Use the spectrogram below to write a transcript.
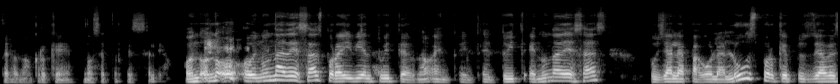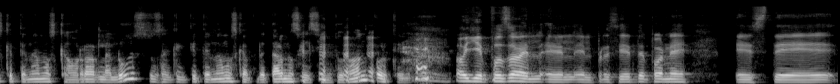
pero no, creo que no sé por qué se salió. O, no- no, o en una de esas, por ahí vi el Twitter, ¿no? En, el tweet, en una de esas, pues ya le apagó la luz, porque pues ya ves que tenemos que ahorrar la luz, o sea, que, tenemos que apretarnos el cinturón, porque Oye, puso el, el- presidente, pone, este,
